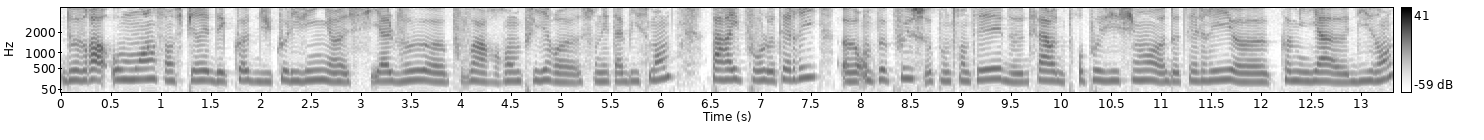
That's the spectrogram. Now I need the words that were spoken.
devra au moins s'inspirer des codes du co-living si elle veut pouvoir remplir son établissement. Pareil pour l'hôtellerie, on peut plus se contenter de faire une proposition de euh, comme il y a euh, dix ans.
